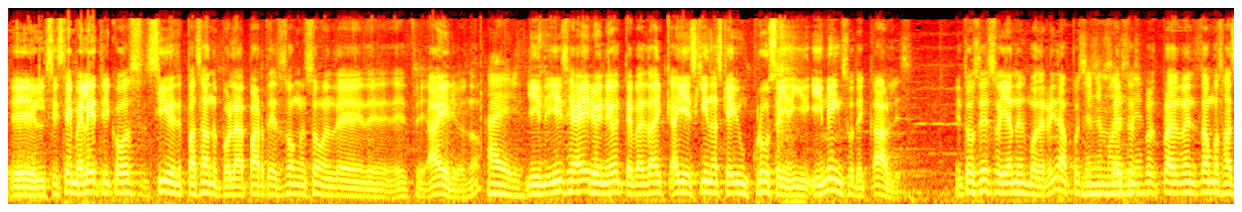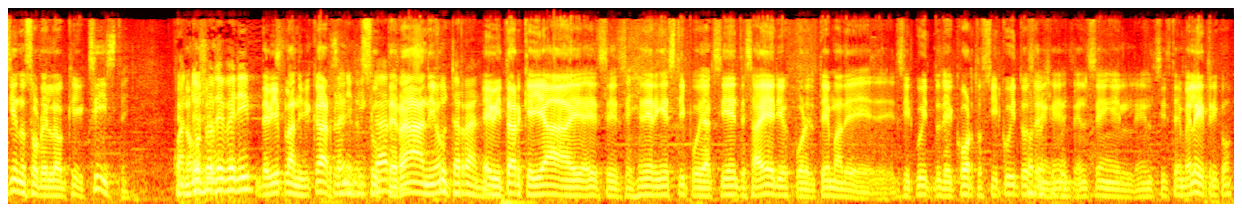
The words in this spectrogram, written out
el sistema eléctrico sigue pasando por la parte, son, son de, este, aéreos, ¿no? Aéreo. Y, ese aéreo, hay, hay esquinas que hay un cruce inmenso de cables. Entonces eso ya no es modernidad, pues eso, es, pues, estamos haciendo sobre lo que existe. Cuando eso debería, debía planificarse, subterráneo, evitar que ya eh, se, generen este tipo de accidentes aéreos por el tema de, circuito, de cortos circuitos en, el, sistema eléctrico.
